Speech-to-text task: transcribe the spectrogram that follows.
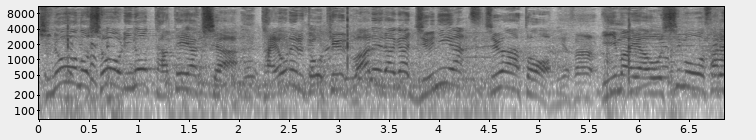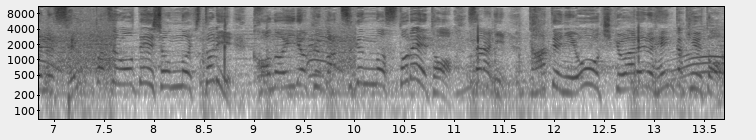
昨日の勝利の立役者。頼れる投球。我らがジュニア・スチュワート。今や押しも押されぬ先発ローテーションの一人。この威力抜群のストレート。さらに縦に大きく割れる変化球と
